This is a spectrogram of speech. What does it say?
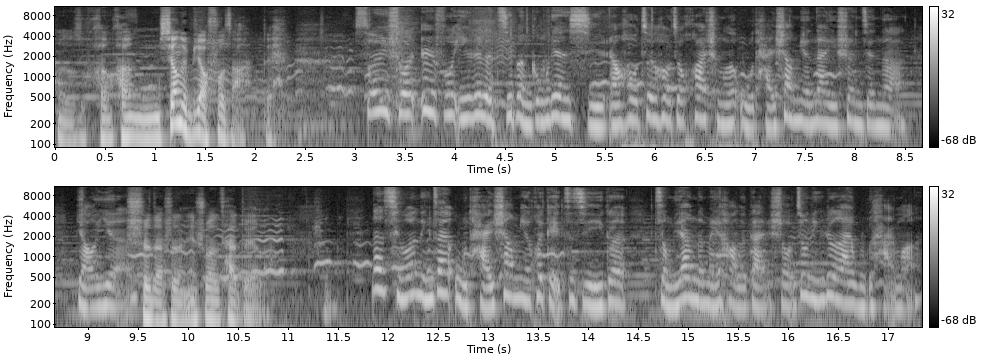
很很很相对比较复杂，对。所以说，日复一日的基本功练习，然后最后就化成了舞台上面那一瞬间的表演。是的，是的，您说的太对了。那请问您在舞台上面会给自己一个怎么样的美好的感受？就您热爱舞台吗？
